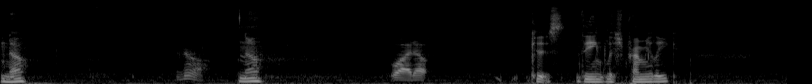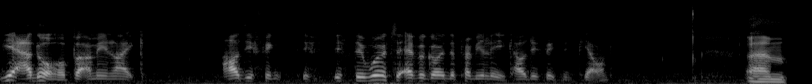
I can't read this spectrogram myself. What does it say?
no, No. no, Why not? because it's the English Premier League. Yeah, I know, but I mean, like, how do you think if if they were to ever go in the Premier League, how do you think they'd get on? Um,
